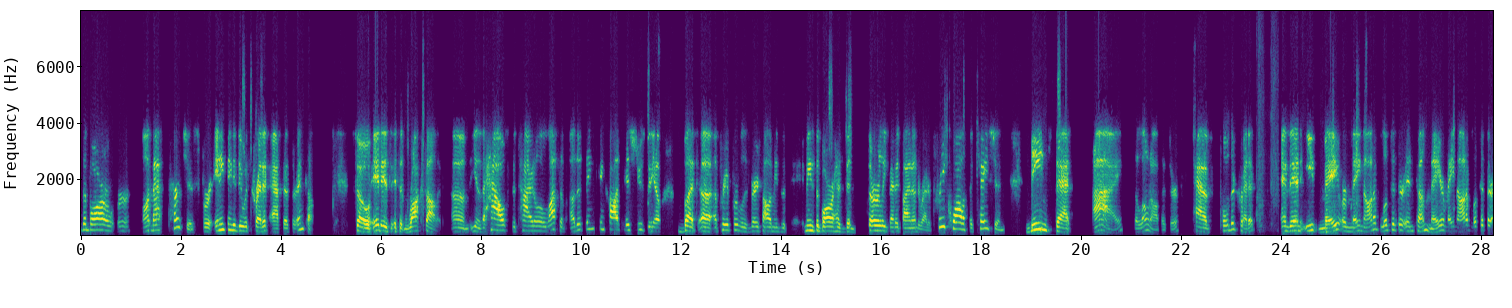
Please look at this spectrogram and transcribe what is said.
the borrower on that purchase for anything to do with credit, assets, or income. So it is it's rock solid. Um, you know, the house, the title, lots of other things can cause issues. You know, but uh, a pre-approval is very solid. Means that it means the borrower has been thoroughly vetted by an underwriter. Pre-qualification means that I, the loan officer, have pulled their credit and then may or may not have looked at their income, may or may not have looked at their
